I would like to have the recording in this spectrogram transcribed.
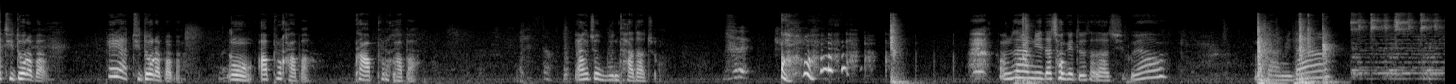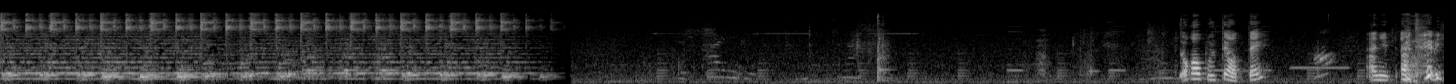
테리야 뒤돌아봐. 테리야 뒤돌아봐봐. 어 앞으로 가봐. 그 앞으로 가봐. 양쪽 문 닫아줘. 감사합니다. 저기도 닫아주시고요. 감사합니다. 너가 볼 때 어때? 아니, 아, 테리.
